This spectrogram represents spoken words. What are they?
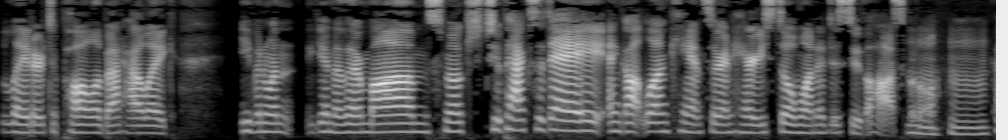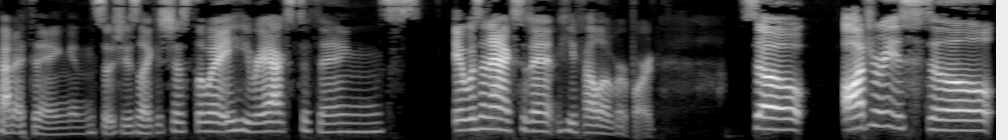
later to Paul about how like even when you know their mom smoked two packs a day and got lung cancer, and Harry still wanted to sue the hospital, Mhm. kind of thing. And so she's like, it's just the way he reacts to things. It was an accident. He fell overboard. So Audrey is still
